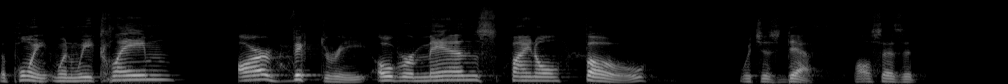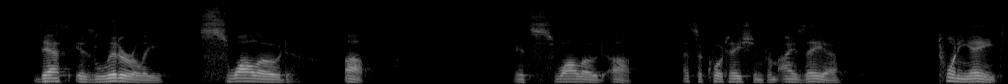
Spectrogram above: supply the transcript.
the point when we claim our victory over man's final foe, which is death. Paul says that death is literally swallowed up. It's swallowed up. That's a quotation from Isaiah 28,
